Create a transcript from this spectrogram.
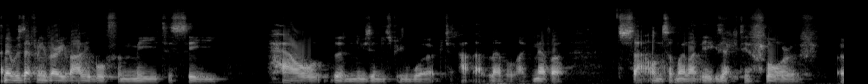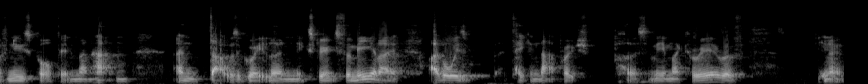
And it was definitely very valuable for me to see how the news industry worked at that level. I'd never sat on somewhere like the executive floor of, of News Corp in Manhattan. And that was a great learning experience for me. And I, I've always taken that approach personally in my career of, you know,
